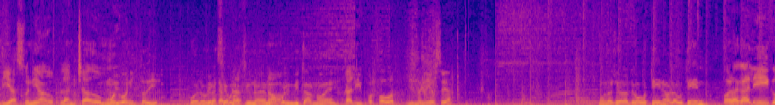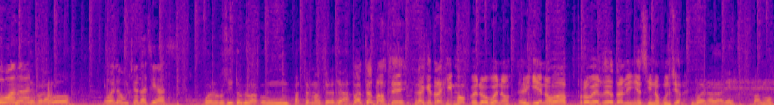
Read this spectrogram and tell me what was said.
Día soñado, planchado, muy bonito día. Bueno, gracias. Maxi una vez No. más por invitarnos, ¿eh? Cali, por favor, bienvenido sea. Bueno, allá lo tengo a Agustín. Hola, Agustín. Hola Cali, ¿cómo andan? Suerte para vos. Bueno, muchas gracias. Bueno, Rosito, ¿qué va? Con un pasternoster allá. Paternoste, la que trajimos, pero bueno, el guía nos va a proveer de otra línea si no funciona. Bueno, dale, vamos.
